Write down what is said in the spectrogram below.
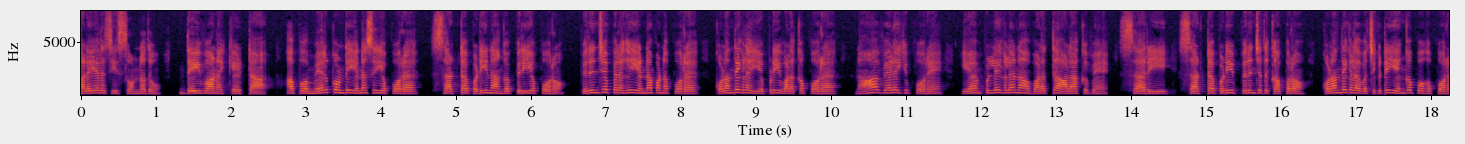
கலையரசி சொன்னதும் தெய்வான கேட்டா அப்போ மேற்கொண்டு என்ன செய்ய போற? சட்டப்படி நாங்க பிரிய போறோம். பிரிஞ்ச பிறகு என்ன பண்ண போற? குழந்தைகளை எப்படி வளர்க்க போற? நான் வேலைக்கு போறேன். என் பிள்ளைகளை நான் வளர்த்து ஆளாக்குவேன். சரி. சட்டப்படி பிரிஞ்சதுக்கு அப்புறம் குழந்தைகளை வச்சுக்கிட்டு எங்க போக போற?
